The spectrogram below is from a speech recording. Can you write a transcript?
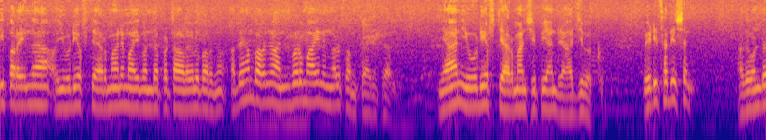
ഈ പറയുന്ന യു ഡി എഫ് ചെയർമാനുമായി ബന്ധപ്പെട്ട ആളുകൾ പറഞ്ഞു അദ്ദേഹം പറഞ്ഞു അൻവറുമായി നിങ്ങൾ സംസാരിച്ചാൽ ഞാൻ യു ഡി എഫ് ചെയർമാൻഷിപ്പ് ഞാൻ രാജിവെക്കും. വി ഡി സതീശൻ അതുകൊണ്ട്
